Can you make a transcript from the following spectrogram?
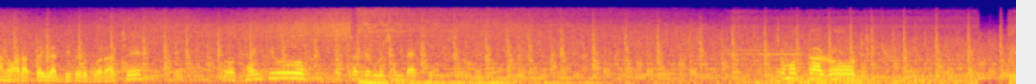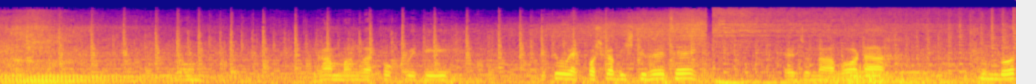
আনোয়ারা তৈলার দ্বীপের উপর আছে। তো থ্যাংক ইউ রেগুলেশন ব্যাক চমৎকার রোড গ্রাম বাংলার প্রকৃতি। একটু এক পশকা বৃষ্টি হয়েছে। এর জন্য আবহাওয়াটা সুন্দর।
